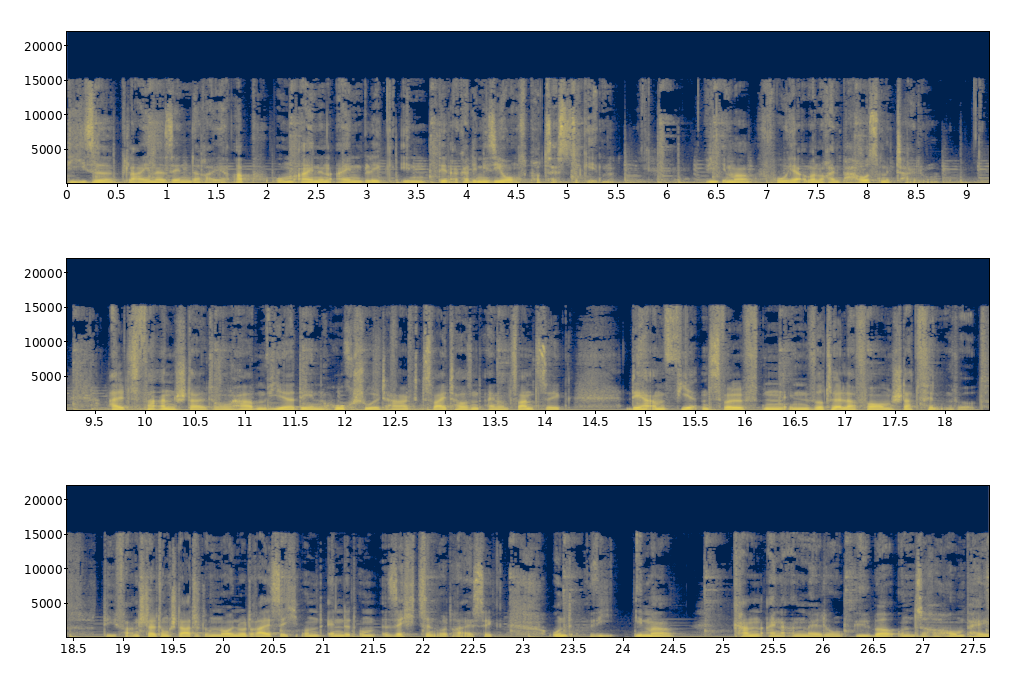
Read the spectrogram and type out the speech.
diese kleine Sendereihe ab, um einen Einblick in den Akademisierungsprozess zu geben. Wie immer, vorher aber noch ein paar Hausmitteilungen. Als Veranstaltung haben wir den Hochschultag 2021, der am 4.12. in virtueller Form stattfinden wird. Die Veranstaltung startet um 9.30 Uhr und endet um 16.30 Uhr. Und wie immer kann eine Anmeldung über unsere Homepage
